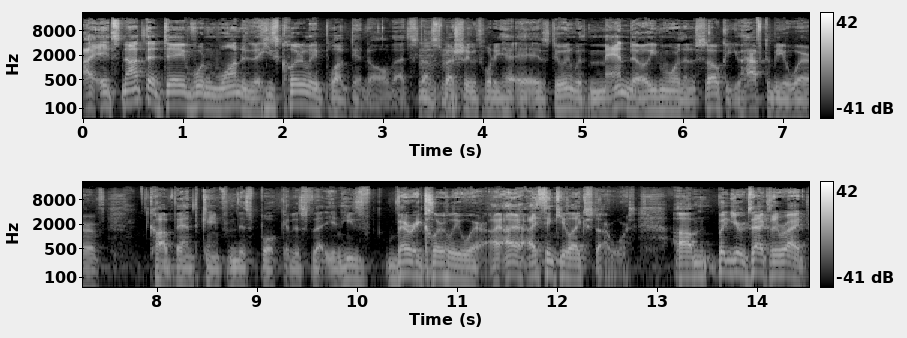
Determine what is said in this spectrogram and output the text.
I, it's not that Dave wouldn't want it. He's clearly plugged into all that stuff, Mm-hmm. especially with what he ha- is doing with Mando, even more than Ahsoka. You have to be aware of Cobb Vanth came from this book, and, it's that, and he's very clearly aware. I, I, I think he likes Star Wars, um, but you're exactly right.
